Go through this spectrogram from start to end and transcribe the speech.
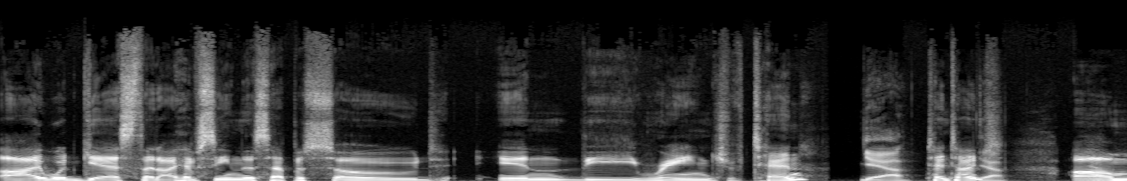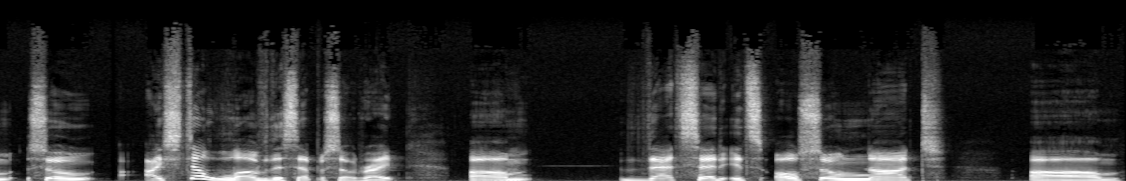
I would guess that I have seen this episode in the range of 10, Yeah, 10 times. Yeah. Um so I still love this episode, right? Um that said it's also not um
